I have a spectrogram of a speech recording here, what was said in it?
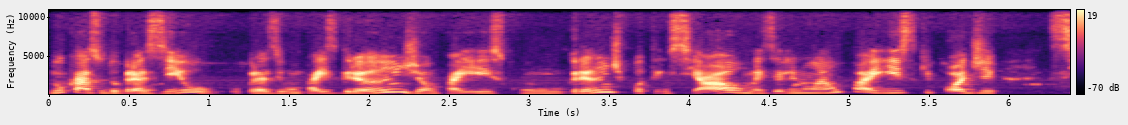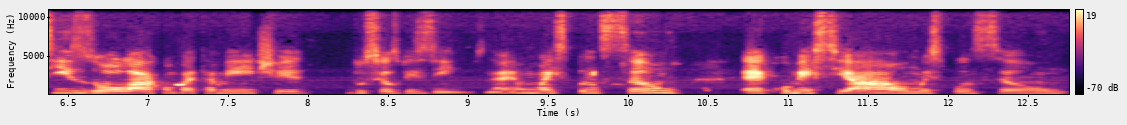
No caso do Brasil, o Brasil é um país grande, é um país com grande potencial, mas ele não é um país que pode se isolar completamente dos seus vizinhos, né? Uma expansão é, comercial, uma expansão,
